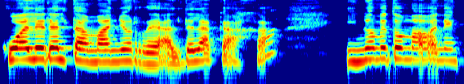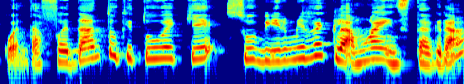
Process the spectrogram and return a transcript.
cuál era el tamaño real de la caja y no me tomaban en cuenta. Fue tanto que tuve que subir mi reclamo a Instagram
